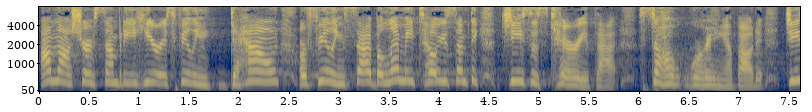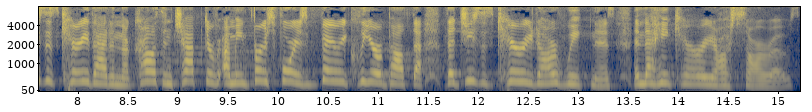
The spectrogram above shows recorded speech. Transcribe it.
I'm not sure if somebody here is feeling down or feeling sad, but let me tell you something. Jesus carried that. Stop worrying about it. Jesus carried that in the cross. In chapter, I mean, verse four is very clear about that, that Jesus carried our weakness and that he carried our sorrows.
